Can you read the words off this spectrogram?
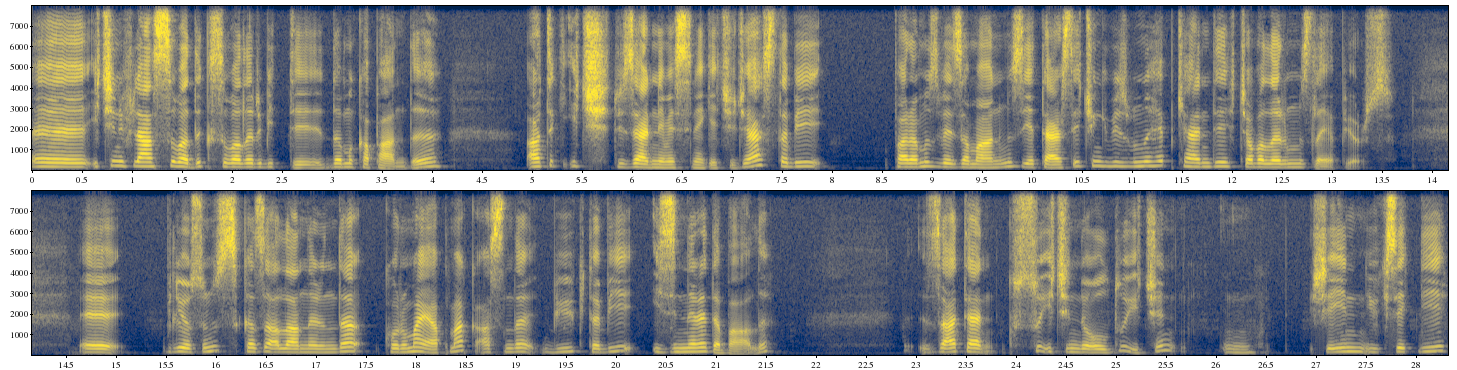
Ee, içini falan sıvadık. Sıvaları bitti. Damı kapandı. Artık iç düzenlemesine geçeceğiz. Tabii paramız ve zamanımız yeterse. Çünkü biz bunu hep kendi çabalarımızla yapıyoruz. Ee, biliyorsunuz kazı alanlarında koruma yapmak aslında büyük tabii izinlere de bağlı. Zaten su içinde olduğu için şeyin yüksekliği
